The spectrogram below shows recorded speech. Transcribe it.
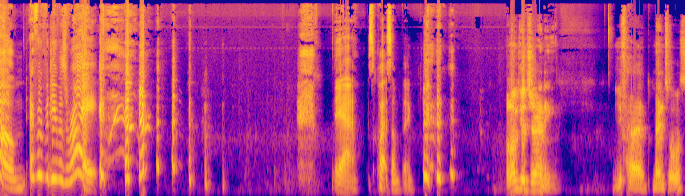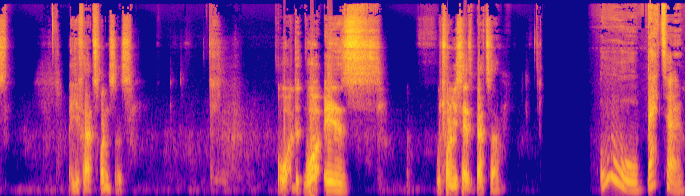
damn, everybody was right. yeah, it's quite something. Along your journey, you've had mentors, you've had sponsors. What what is which one you say is better? Ooh, better.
